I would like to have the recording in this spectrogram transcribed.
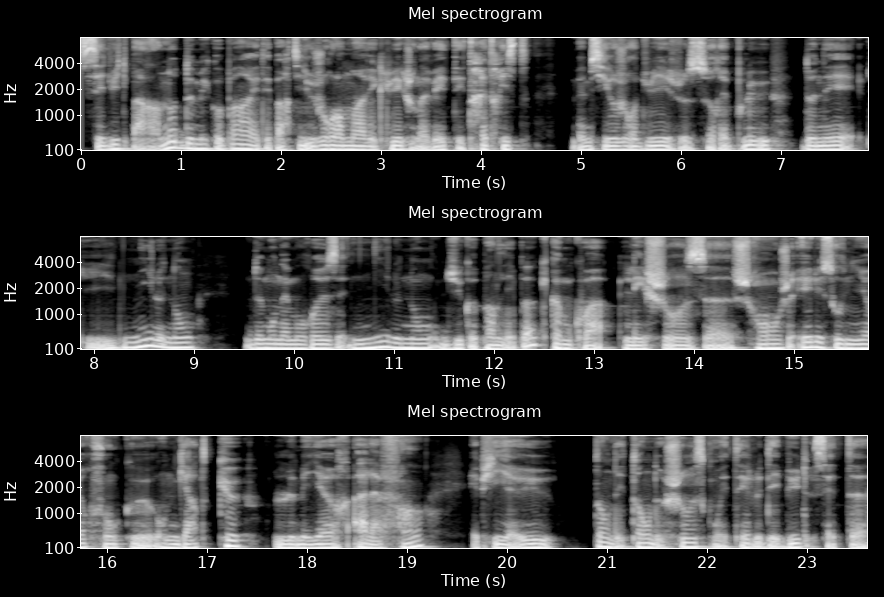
séduite par un autre de mes copains, était partie du jour au lendemain avec lui et que j'en avais été très triste, même si aujourd'hui je serais plus donné ni le nom de mon amoureuse ni le nom du copain de l'époque, comme quoi les choses euh, changent et les souvenirs font que on ne garde que le meilleur à la fin. Et puis il y a eu tant des temps de choses qui ont été le début de cette euh,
